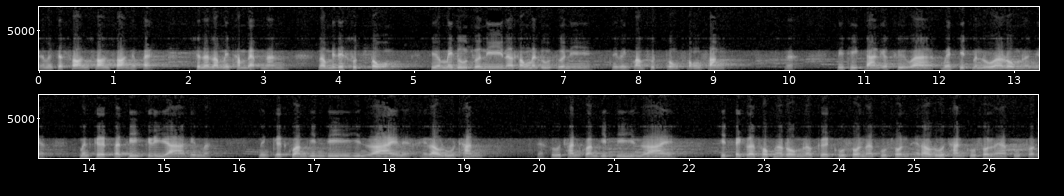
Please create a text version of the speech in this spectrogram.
นะมันจะซ้อนซ้อนซ้อนเข้าไป ฉะนั้นเราไม่ทำแบบนั้น เราไม่ได้สุดโต่งที่ว่าไม่ดูตัวนี้แล้วต้องมาดูตัวนี้ นี่เป็นความสุดโต่งสองฝั่งนะวิธีการก็คือว่าเมื่อจิตมันรู้อารมณ์แล้วเนี่ย มันเกิดปฏิกิริยาขึ้นมามันเกิดความยินดียินร้ายเนี่ย ให้เรารู้ทันนะรู้ทันความยินดียินร้าย จิตไปกระทบอารมณ์ แล้วเกิดกุศลอกุศล ให้เรารู้ทันกุศลและอกุศล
